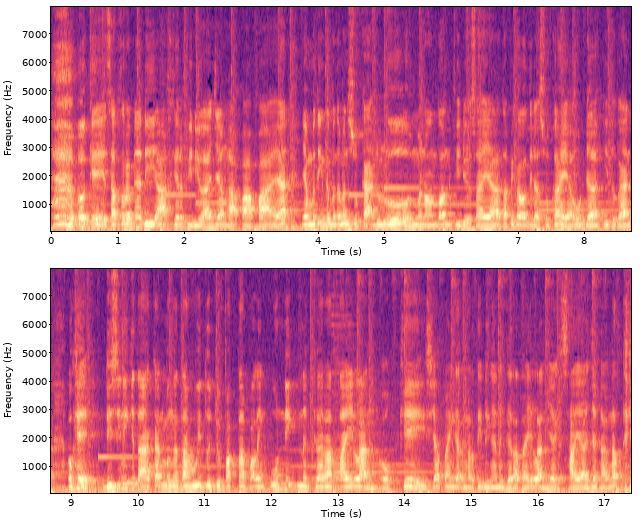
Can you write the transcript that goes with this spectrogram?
Oke subscribe-nya di akhir video aja nggak apa-apa ya. Yang penting teman-teman suka dulu menonton video saya. Tapi kalau tidak suka ya udah gitu kan. Oke di sini kita akan mengetahui 7 fakta paling unik negara Thailand. Oke siapa yang nggak ngerti dengan negara Thailand ya saya aja nggak ngerti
